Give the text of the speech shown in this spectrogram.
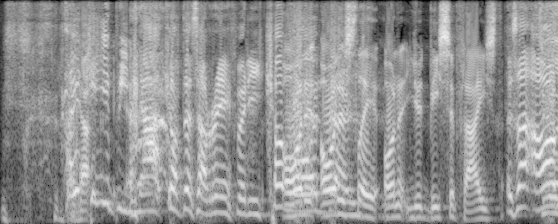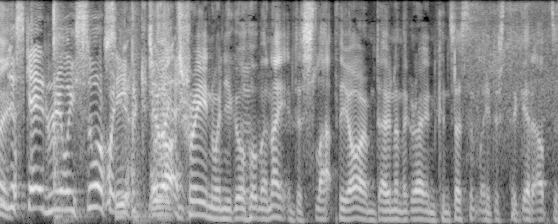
How can you be knackered as a referee? Come Hon- on, now. honestly, on it, you'd be surprised. is that arm like- just getting really sore when you're? do you like train when you go home at night and just slap the arm down on the ground consistently just to get up to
